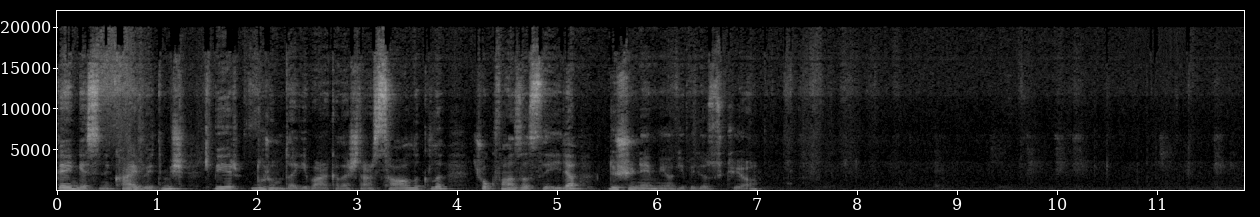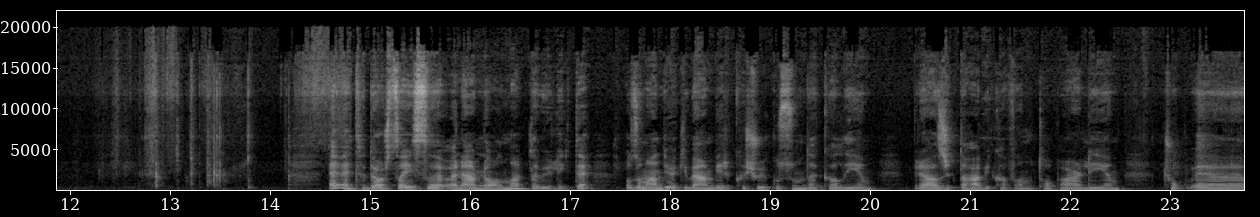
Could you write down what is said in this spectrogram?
dengesini kaybetmiş bir durumda gibi arkadaşlar. Sağlıklı çok fazlasıyla düşünemiyor gibi gözüküyor. Evet 4 sayısı önemli olmakla birlikte o zaman diyor ki ben bir kış uykusunda kalayım. Birazcık daha bir kafamı toparlayayım. Çok e,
